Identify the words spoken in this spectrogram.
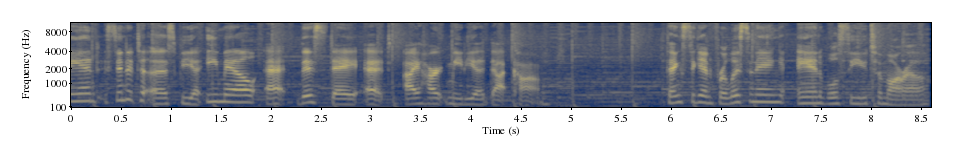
and send it to us via email at thisday at iheartmedia.com. Thanks again for listening, and we'll see you tomorrow.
